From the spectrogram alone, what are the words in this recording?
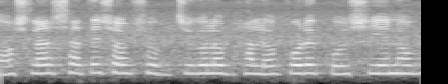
মশলার সাথে সব সবজিগুলো ভালো করে কষিয়ে নেব।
